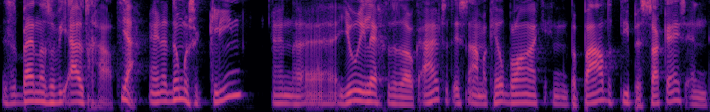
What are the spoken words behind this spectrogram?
is het bijna alsof hij uitgaat. Ja, en dat noemen ze clean. En eh Jury legde het ook uit. Het is namelijk heel belangrijk in bepaalde type sake's. En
